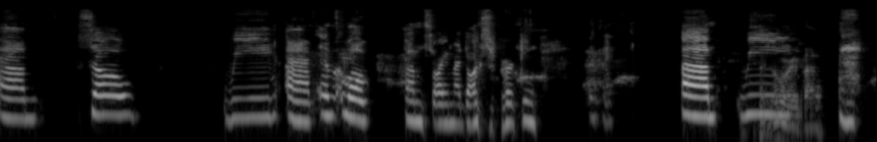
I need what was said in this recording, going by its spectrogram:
Um, so we, um, and, well, I'm sorry, my dogs are barking. Okay. Um, we. Don't worry about it.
